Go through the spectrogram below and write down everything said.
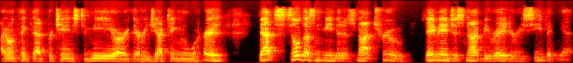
i don't think that pertains to me or they're rejecting the word that still doesn't mean that it's not true. They may just not be ready to receive it yet.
